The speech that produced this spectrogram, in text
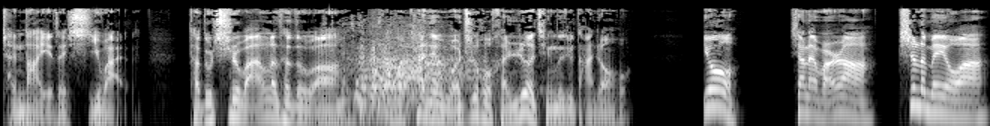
陈大爷在洗碗，他都吃完了，他都啊。然后看见我之后，很热情的就打招呼：“哟，下来玩啊？吃了没有啊？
